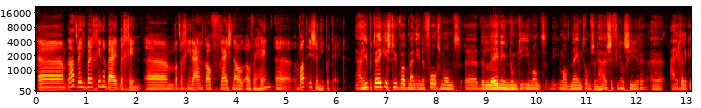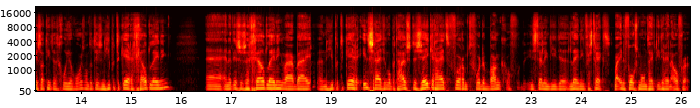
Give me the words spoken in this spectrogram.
Ehm, laten we even beginnen bij het begin. Ehm, want we gingen er eigenlijk al vrij snel overheen. Wat is een hypotheek? Ja, hypotheek is natuurlijk wat men in de volksmond de lening noemt die iemand, die iemand neemt om zijn huis te financieren. eigenlijk is dat niet het goede woord, want het is een hypothecaire geldlening. Uh, en het is dus een geldlening waarbij een hypothecaire inschrijving op het huis de zekerheid vormt voor de bank of de instelling die de lening verstrekt. Maar in de volksmond heeft iedereen over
